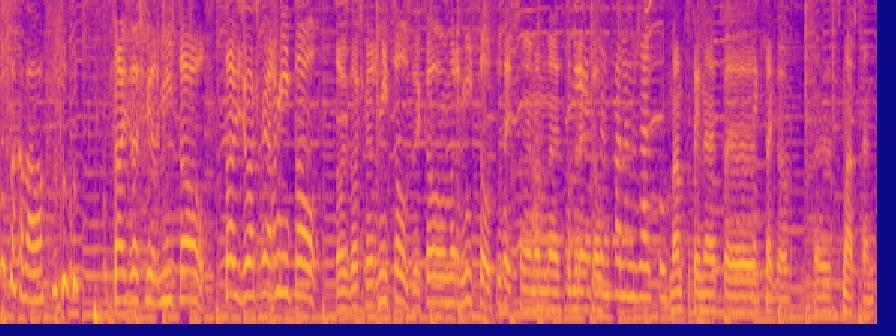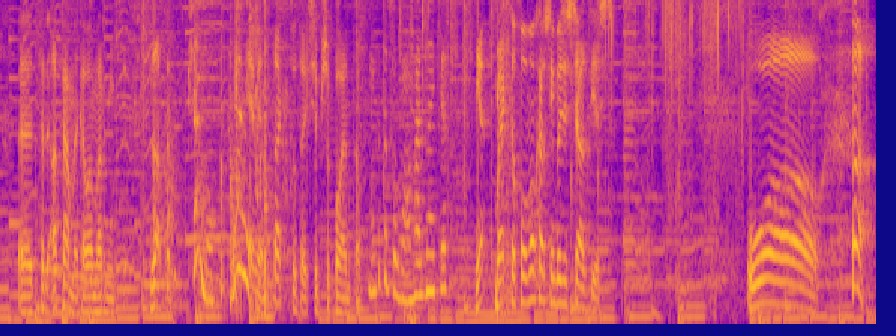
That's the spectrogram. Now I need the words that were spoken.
Nie smakowało. Coś za śmiernicą! Coś za śmiernicą! Coś za śmiernicą, z kołomiernicą. Tutaj w sumie mam nawet pod ręką. jestem fanem żelków. Mam tutaj nawet e, Takich. tego, e, smart ten, e, tr- atramek kałamarnicy. Zatem, Czemu? no nie wiem, tak tutaj się przypałętam. Mogę to powąchać najpierw? Nie, bo jak to powąchasz, nie będziesz chciała zjeść. Wow! Ha!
